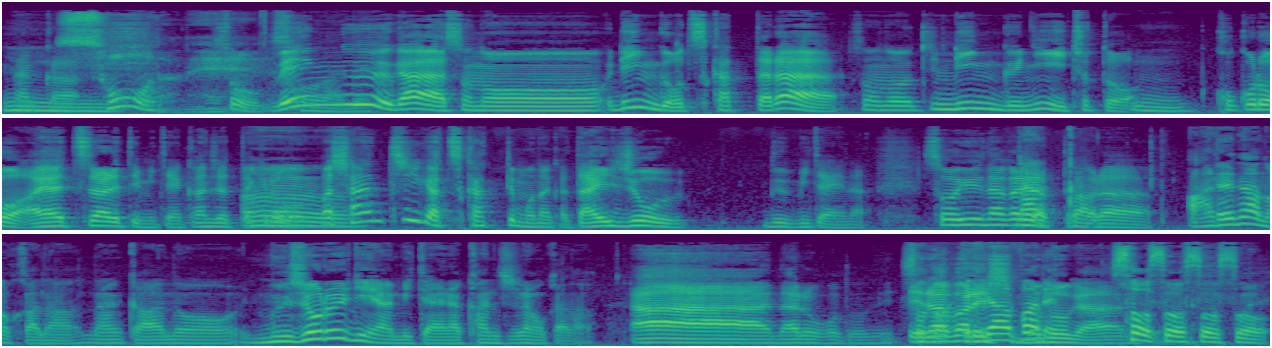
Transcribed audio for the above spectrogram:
なんか、うん。そうだね。そうウェングーがそのリングを使ったらそのリングにちょっとうん。心を操られてみたいな感じだったけど、うん。まあ、シャンチーが使ってもなんか大丈夫みたいなそういう流れだったから。あれなのかな？なんかあのムジョルニアみたいな感じなのかな？ああなるほどね。選ばれし者が。そうそううそうそう。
